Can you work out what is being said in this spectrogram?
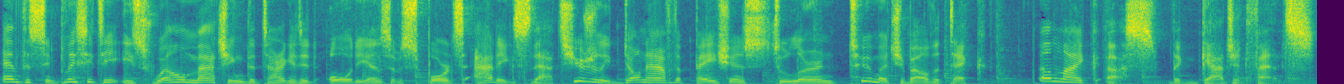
and the simplicity is well matching the targeted audience of sports addicts that usually don't have the patience to learn too much about the tech, unlike us, the gadget fans.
